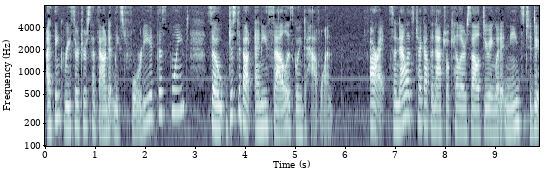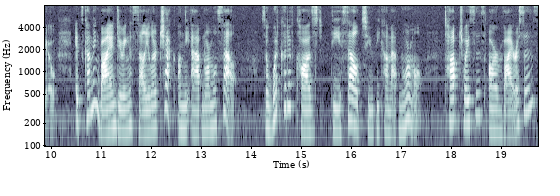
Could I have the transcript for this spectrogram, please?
I think researchers have found at least 40 at this point, so just about any cell is going to have one. All right, so now let's check out the natural killer cell doing what it needs to do. It's coming by and doing a cellular check on the abnormal cell. So, what could have caused the cell to become abnormal? Top choices are viruses.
